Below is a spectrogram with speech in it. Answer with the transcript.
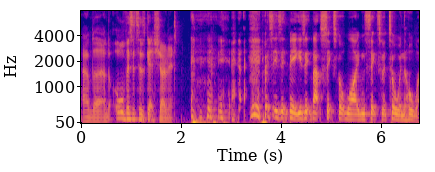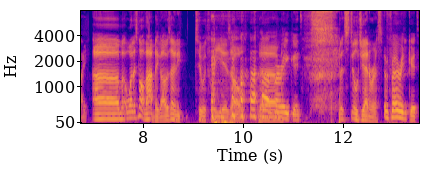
and uh, and all visitors get shown it. is, is it big? Is it about six foot wide and six foot tall in the hallway? Um, well, it's not that big. I was only two or three years old. But, um, Very good. But still generous. Very good.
